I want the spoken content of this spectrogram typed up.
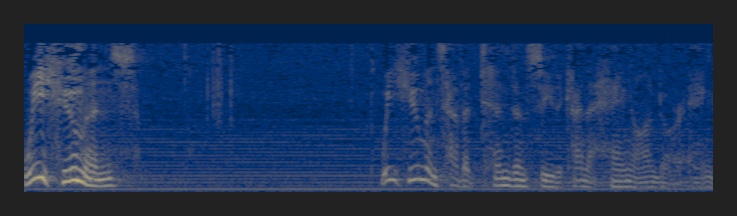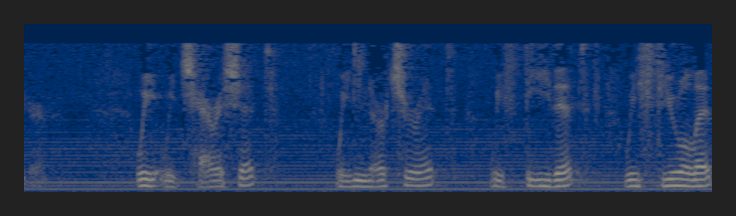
We humans, we humans have a tendency to kind of hang on to our anger. We, we cherish it, we nurture it, we feed it, we fuel it,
